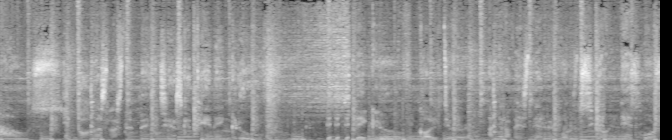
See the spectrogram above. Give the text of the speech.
house y todas las tendencias que tienen groove. The, Groove Culture a través de Revolución Network.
